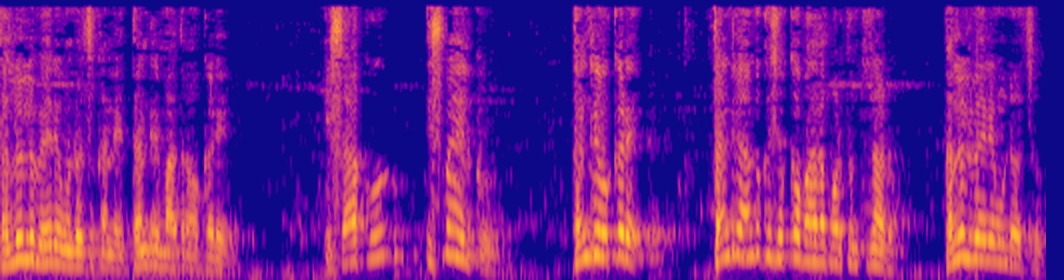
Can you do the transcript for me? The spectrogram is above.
తల్లులు వేరే ఉండొచ్చు కానీ తండ్రి మాత్రం ఒక్కడే. ఇషాకు ఇస్మాయిల్కు తండ్రి ఒక్కడే. తండ్రి అందుకు ఎక్కువ బాధపడుతుంటున్నాడు. తల్లులు వేరే ఉండవచ్చు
